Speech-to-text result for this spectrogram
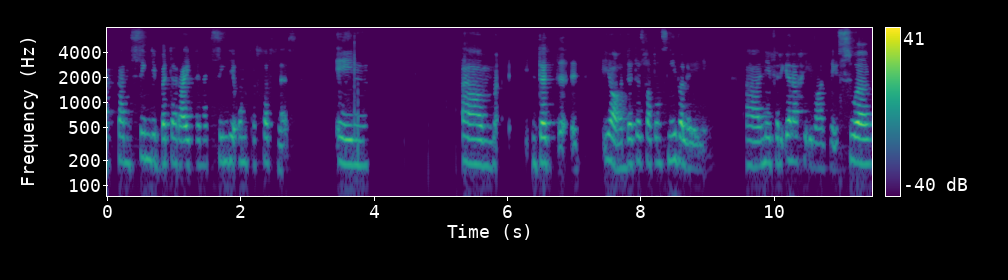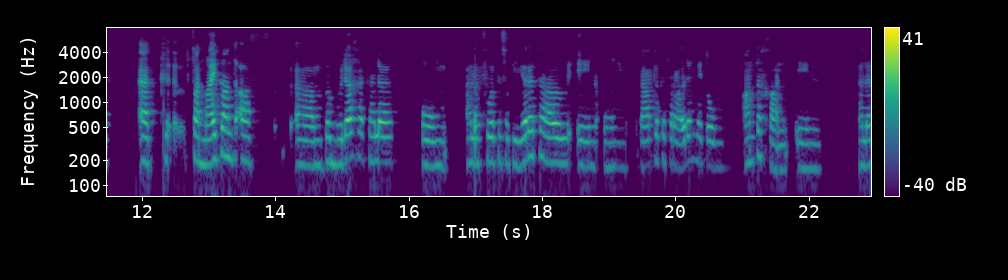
ek kan sien die bitterheid en ek sien die onvergifnis. En ehm um, dit ja dit is wat ons nie wil hê nie. Uh nie vir enige iemand nie. So ek van my kant af ehm um, bemoedig ek hulle om hulle fokus op die Here te hou en om werklike verhouding met hom aan te gaan en hulle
